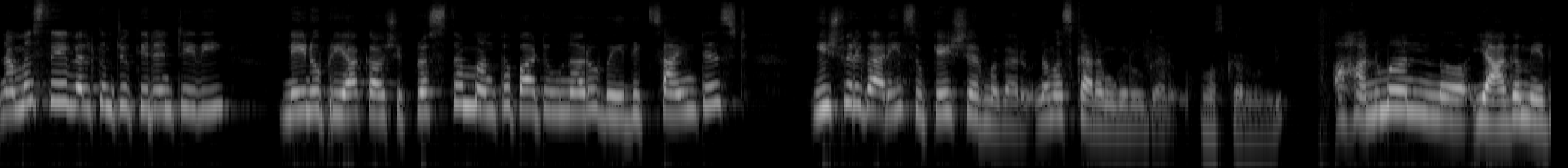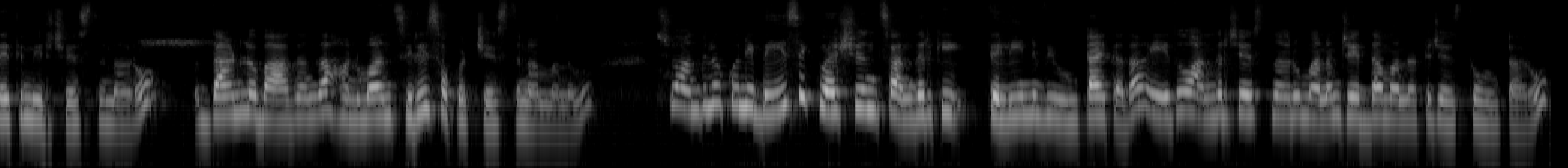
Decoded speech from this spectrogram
నమస్తే వెల్కమ్ టు కిరణ్ టీవీ. నేను ప్రియా కౌశిక్. ప్రస్తుతం మనతో పాటు ఉన్నారు వేదిక్ సైంటిస్ట్ ఈశ్వర్ గారి సుకేష్ శర్మ గారు. నమస్కారం గురువు గారు. నమస్కారం అండి. ఆ హనుమాన్ యాగం ఏదైతే మీరు చేస్తున్నారో దాంట్లో భాగంగా హనుమాన్ సిరీస్ ఒకటి చేస్తున్నాం మనము. సో అందులో కొన్ని బేసిక్ క్వశ్చన్స్ అందరికీ తెలియనివి ఉంటాయి కదా. ఏదో అందరు చేస్తున్నారు మనం చేద్దాం అన్నట్టు చేస్తూ ఉంటారు.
